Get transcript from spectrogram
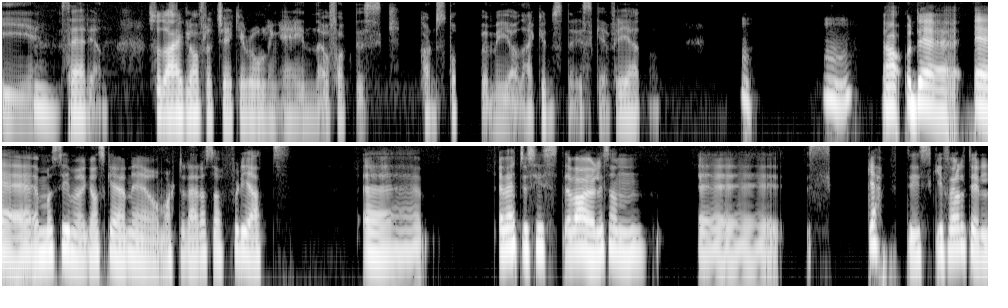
i Mm. serien. Så da er jeg glad for at JK Rowling er inne og faktisk kan stoppe mye av de kunstneriske frihetene. Mm. Ja, og det er, jeg må si meg ganske enig om Arte der, altså, fordi at eh, Jeg vet jo sist Jeg var jo litt sånn eh, skeptisk i forhold til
